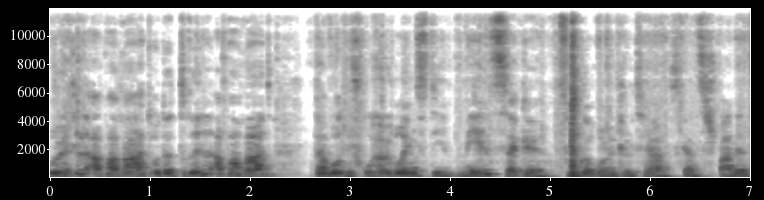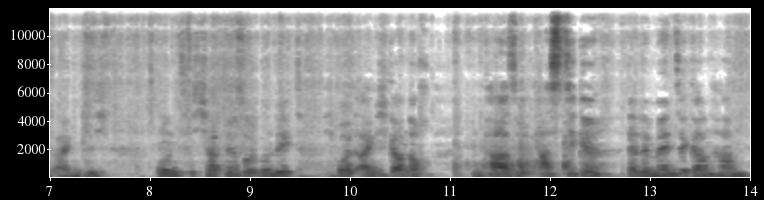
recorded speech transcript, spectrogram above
Rötelapparat oder Drillapparat Da wurden früher übrigens die Mehlsäcke zugerötelt. Ja, das ist ganz spannend eigentlich. Und ich habe mir so überlegt, ich wollte eigentlich gar noch ein paar so astige Elemente gern haben.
